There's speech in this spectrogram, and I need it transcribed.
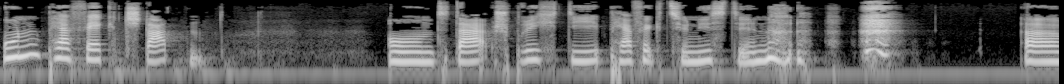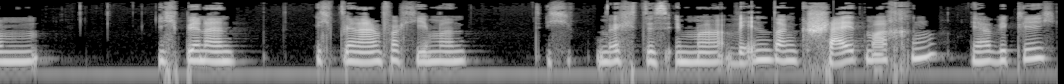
Unperfekt starten. Und da spricht die Perfektionistin Ähm, ich bin ein, ich bin einfach jemand, ich möchte es immer, wenn, dann gescheit machen. Ja, wirklich.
